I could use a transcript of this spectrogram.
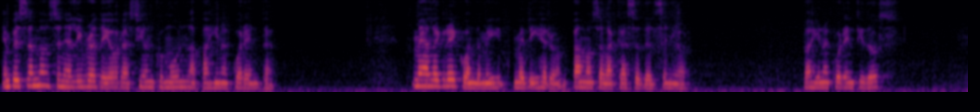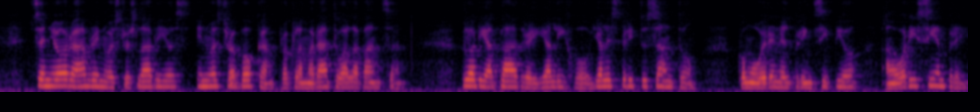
Empezamos en el libro de oración común, la página 40. Me alegré cuando me, me dijeron, vamos a la casa del Señor. Página 42. Señor, abre nuestros labios y nuestra boca proclamará tu alabanza. Gloria al Padre y al Hijo y al Espíritu Santo, como era en el principio, ahora y siempre,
